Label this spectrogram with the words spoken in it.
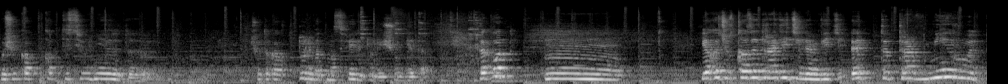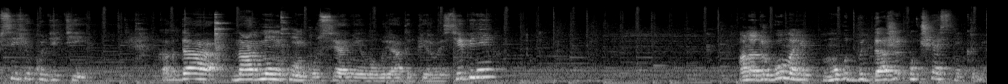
В общем, как- как-то сегодня это... Что-то как то ли в атмосфере, то ли еще где-то. Так вот, я хочу сказать родителям, ведь это травмирует психику детей. Когда на одном конкурсе они лауреаты первой степени, а на другом они могут быть даже участниками.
